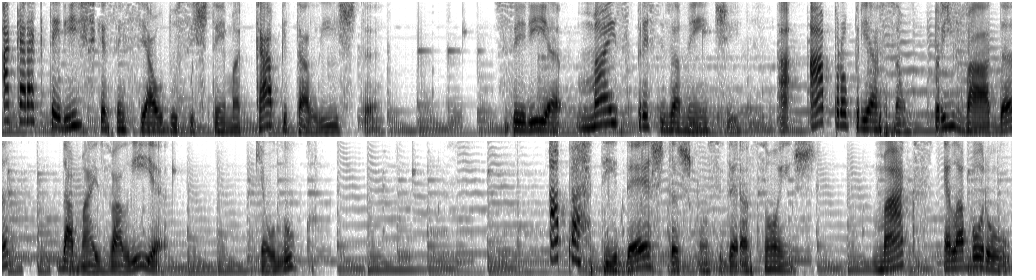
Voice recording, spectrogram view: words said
A característica essencial do sistema capitalista seria mais precisamente a apropriação privada da mais-valia, que é o lucro. A partir destas considerações, Marx elaborou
